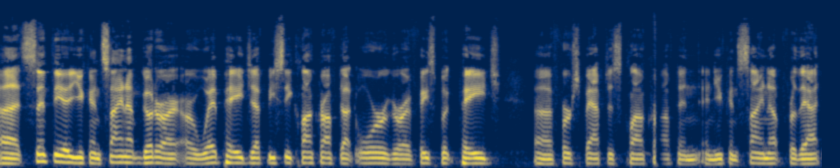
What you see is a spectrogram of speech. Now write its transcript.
uh, Cynthia. You can sign up, go to our, our webpage, fbccloudcroft.org, or our Facebook page uh, First Baptist Cloudcroft, and, and you can sign up for that.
